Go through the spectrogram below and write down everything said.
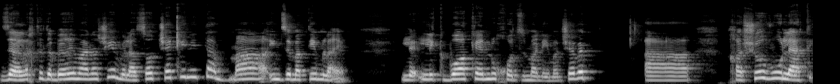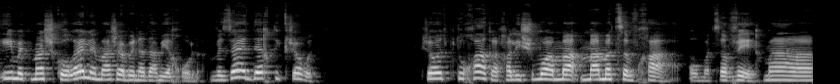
זה ללכת לדבר עם האנשים ולעשות צ'ק אין איתם, מה, אם זה מתאים להם, לקבוע כן לוחות זמנים. אני חושבת החשוב הוא להתאים את מה שקורה למה שהבן אדם יכול, וזה דרך תקשורת. תקשורת פתוחה ככה, לשמוע מה, מה מצבך או מצבך, מה,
